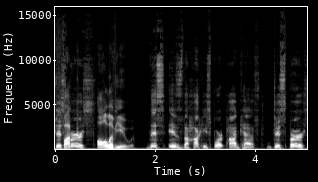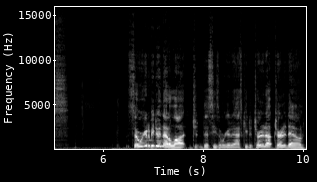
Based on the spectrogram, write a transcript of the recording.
Disperse. Fuck all of you. This is the Hockey Sport Podcast. Disperse. So we're going to be doing that a lot this season. We're going to ask you to turn it up, turn it down,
